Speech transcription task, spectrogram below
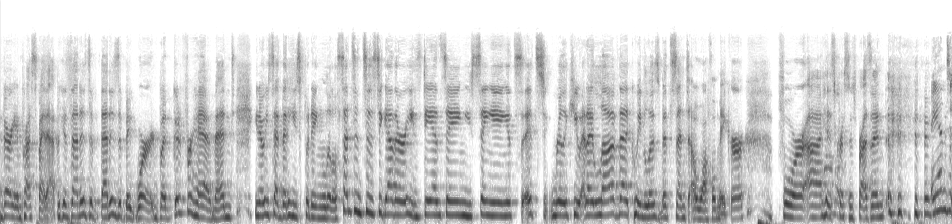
very impressed by that because that is a that is a big word, but good for him. And you know, he said that he's putting little sentences together. He's dancing. He's singing. It's it's really cute. And I love that Queen Elizabeth sent a waffle maker for uh, his Christmas present. And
